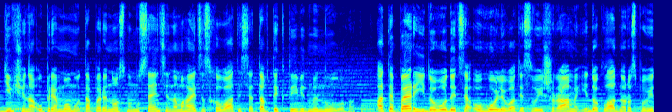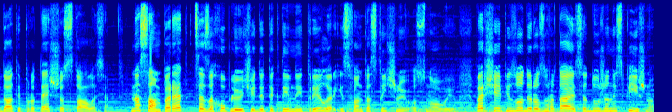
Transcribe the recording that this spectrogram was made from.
Дівчина у прямому та переносному сенсі намагається сховатися та втекти від минулого. А тепер їй доводиться оголювати свої шрами і докладно розповідати про те, що сталося. Насамперед, це захоплюючий детективний трилер із фантастичною основою. Перші епізоди розгортаються дуже неспішно.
